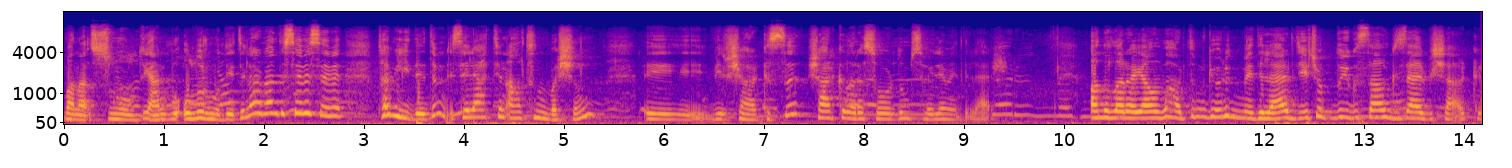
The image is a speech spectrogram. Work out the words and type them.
bana sunuldu. Yani bu olur mu dediler. Ben de seve seve tabii dedim. Selahattin Altınbaş'ın e, bir şarkısı. Şarkılara sordum, söylemediler. Anılara yalvardım, görünmediler diye çok duygusal güzel bir şarkı.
